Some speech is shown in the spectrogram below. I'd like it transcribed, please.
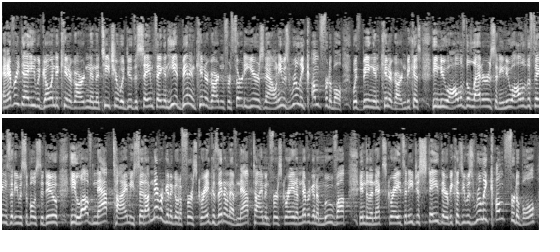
And every day he would go into kindergarten and the teacher would do the same thing. And he had been in kindergarten for 30 years now. And he was really comfortable with being in kindergarten because he knew all of the letters and he knew all of the things that he was supposed to do. He loved nap time. He said, I'm never going to go to first grade because they don't have nap time in first grade. I'm never going to move up into the next grades. And he just stayed there because he was really comfortable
